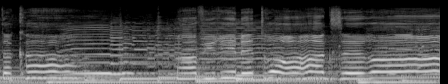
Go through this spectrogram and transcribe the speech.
ותפילה וצדקה, מעבירין את רוע הגזרה.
